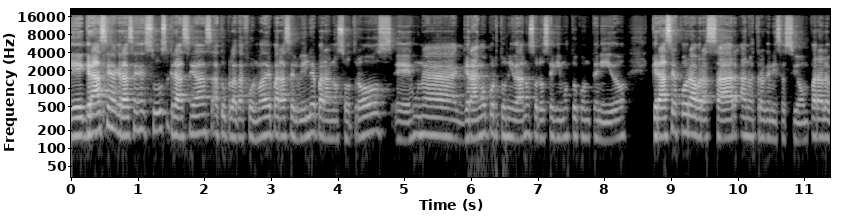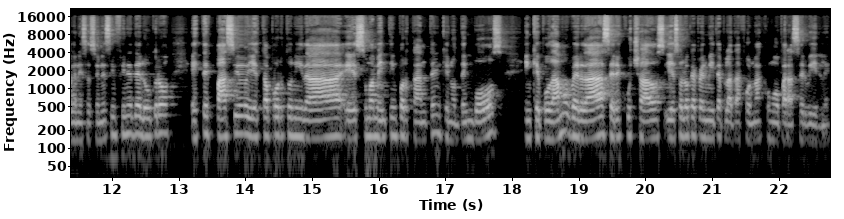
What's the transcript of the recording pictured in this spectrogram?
Eh, gracias, gracias Jesús, gracias a tu plataforma de Para Servirle. Para nosotros es una gran oportunidad, nosotros seguimos tu contenido. Gracias por abrazar a nuestra organización para las organizaciones sin fines de lucro. Este espacio y esta oportunidad es sumamente importante en que nos den voz, en que podamos, ¿verdad?, ser escuchados y eso es lo que permite plataformas como para servirle.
